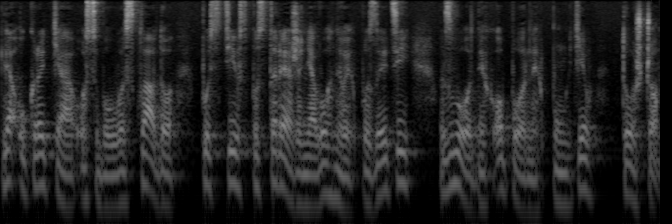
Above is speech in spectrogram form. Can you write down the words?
для укриття особового складу, постів спостереження вогневих позицій, зводних опорних пунктів тощо.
